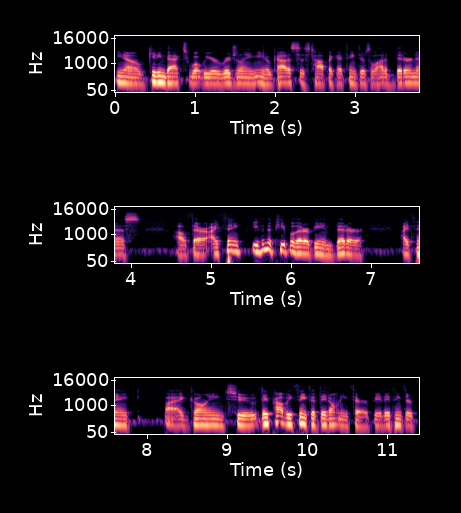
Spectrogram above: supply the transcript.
You know, getting back to what we were originally, you know, got us this topic. I think there's a lot of bitterness out there. I think even the people that are being bitter, I think by going to they probably think that they don't need therapy. They think they're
